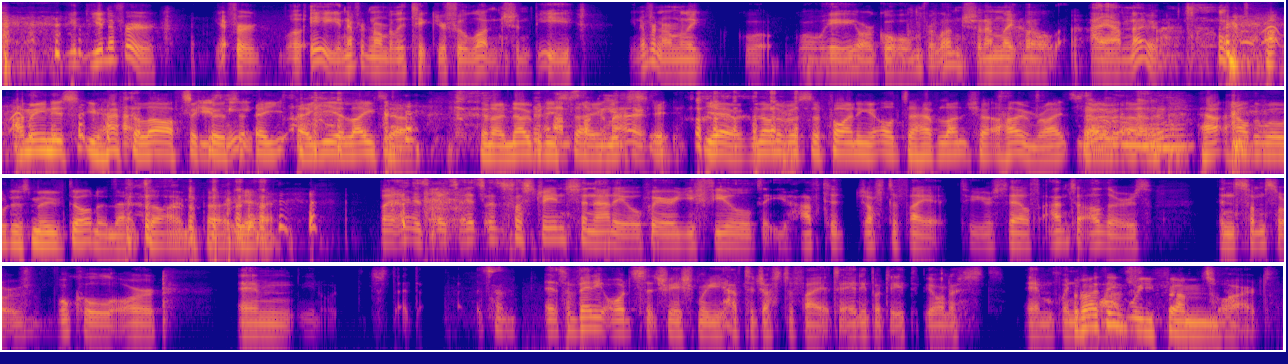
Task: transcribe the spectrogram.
you, you never." you never well a you never normally take your full lunch, and b you never normally go, go away or go home for lunch. And I'm like, well, I am now. I, mean, it's you have to laugh because a, a, year later, you know, nobody's saying it's it, yeah. None of us are finding it odd to have lunch at home, right? So no, um, no. How, how the world has moved on in that time, but yeah. But it's, it's, it's, it's a strange scenario where you feel that you have to justify it to yourself and to others in some sort of vocal or, um, you know, just it's a it's a very odd situation where you have to justify it to anybody. To be honest, um, when but I think we've um, so hard.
